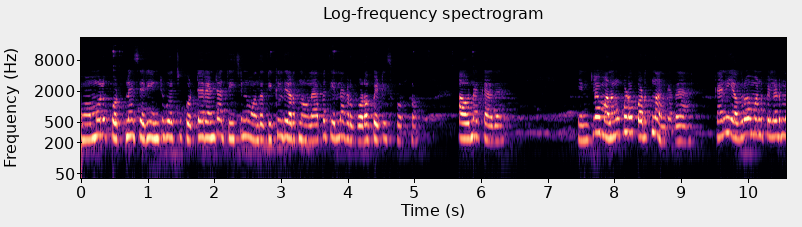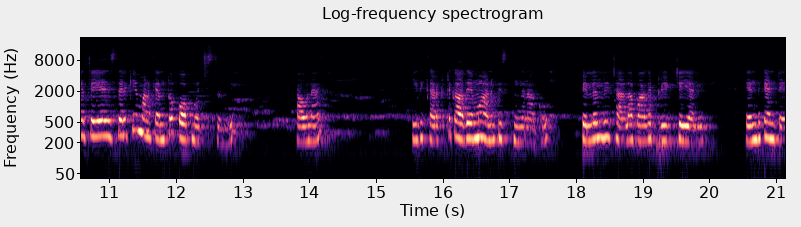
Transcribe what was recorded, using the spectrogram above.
మామూలు కొట్టినా సరే ఇంటికి వచ్చి కొట్టారంటే ఆ టీచర్ని వంద తిట్లు తిడుతున్నాం లేకపోతే వెళ్ళి అక్కడ గొడవ పెట్టేసుకుంటున్నాం అవునా కాదా? ఇంట్లో మనం కూడా కొడుతున్నాం కదా. కానీ ఎవరో మన పిల్లడి మీద చేసేసరికి మనకు ఎంతో కోపం వచ్చేస్తుంది. అవునా? ఇది కరెక్ట్ కాదేమో అనిపిస్తుంది నాకు. పిల్లల్ని చాలా బాగా ట్రీట్ చేయాలి. ఎందుకంటే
